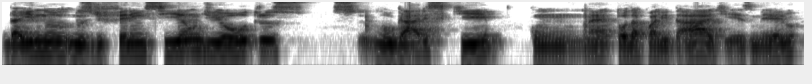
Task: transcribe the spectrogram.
daí no, nos diferenciam de outros lugares que, com né, toda a qualidade e esmero,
